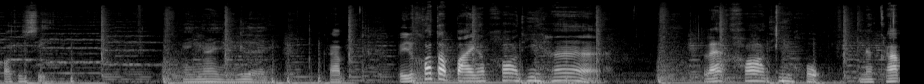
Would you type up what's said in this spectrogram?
ข้อที่ 4 ง่ายๆอย่างนี้เลยครับไปดูข้อต่อไปครับข้อที่ 5 และข้อที่ 6 นะครับ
